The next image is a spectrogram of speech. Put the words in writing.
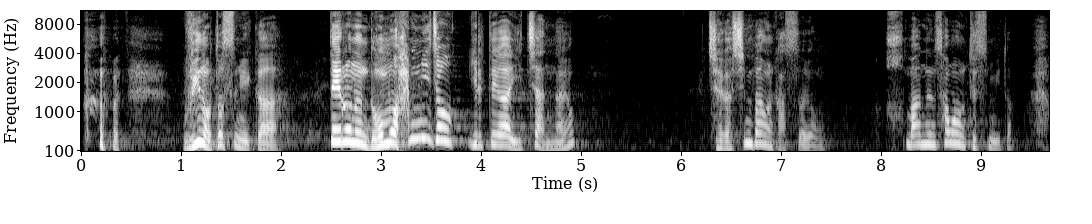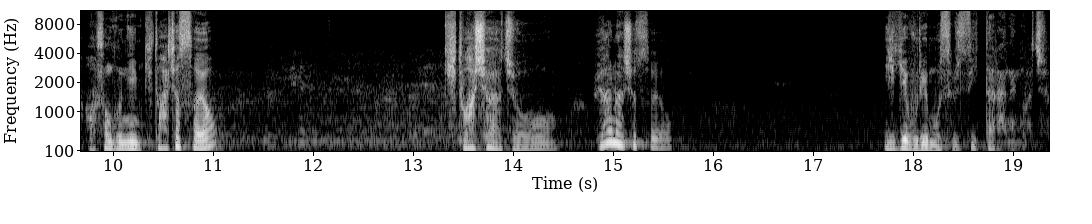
우리는 어떻습니까? 때로는 너무 합리적일 때가 있지 않나요? 제가 신방을 갔어요. 아, 많은 상황을 듣습니다. 아, 성도님 기도하셨어요? 기도하셔야죠. 왜 안 하셨어요? 이게 우리의 모습일 수 있다라는 거죠.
